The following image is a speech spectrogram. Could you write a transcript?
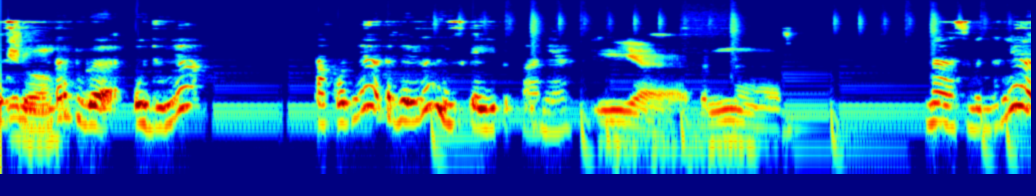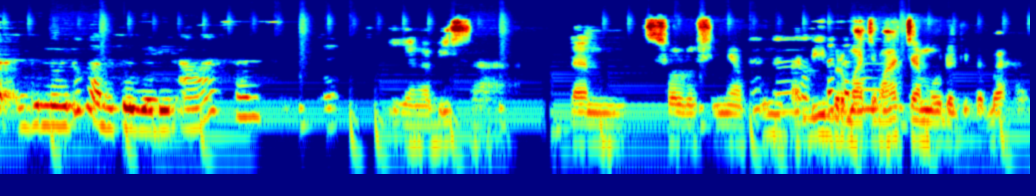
ya Iya sih dong. ntar juga ujungnya takutnya terjadi lagi kayak gitu kan ya. Iya bener. Nah sebenarnya jenuh itu nggak bisa jadiin alasan sih. Iya nggak bisa. Dan solusinya pun Mm-mm, tadi bermacam-macam udah kita bahas.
